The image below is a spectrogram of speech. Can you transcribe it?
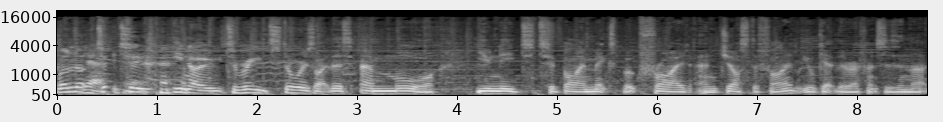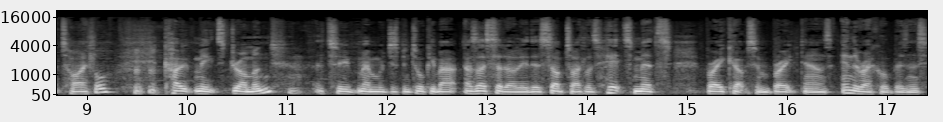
Well, look, Yeah, to, to you know, to read stories like this and more, you need to buy Mick's Book Fried and Justified. You'll get the references in that title. Cope meets Drummond, two men we've just been talking about. As I said earlier, the subtitle is Hits, Myths, Breakups and Breakdowns in the Record Business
